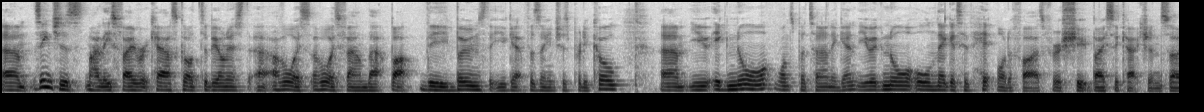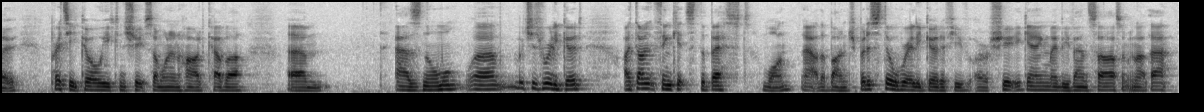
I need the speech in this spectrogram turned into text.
Um, Tzeentch is my least favourite Chaos God, to be honest. Uh, I've always I've always found that, but the boons that you get for Tzeentch is pretty cool. Um, you ignore once per turn again. You ignore all negative hit modifiers for a shoot basic action, so pretty cool. You can shoot someone in hard cover um, as normal, uh, which is really good. I don't think it's the best one out of the bunch, but it's still really good if you are a shooty gang, maybe Van Saar, something like that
